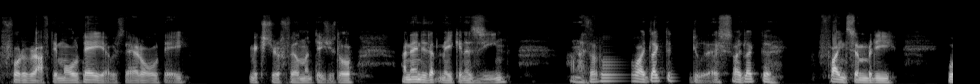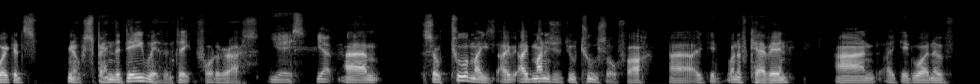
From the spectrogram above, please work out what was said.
photographed him all day. I was there all day, mixture of film and digital, and ended up making a zine. And I thought, oh, I'd like to do this. I'd like to find somebody who I could, you know, spend the day with and take photographs. Yes. Yep. Um, so two of my, I, I managed to do two so far. Uh, I did one of Kevin, and I did one of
